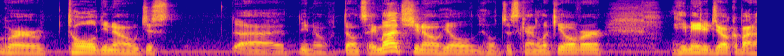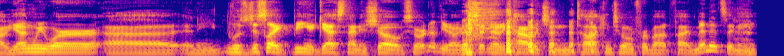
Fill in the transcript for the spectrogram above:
were told, you know, just uh, you know, don't say much. You know, he'll he'll just kind of look you over. He made a joke about how young we were, uh, and he was just like being a guest on his show, sort of. You know, you're sitting on a couch and talking to him for about five minutes, and he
